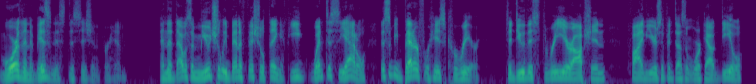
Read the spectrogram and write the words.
more than a business decision for him. And that that was a mutually beneficial thing. If he went to Seattle, this would be better for his career to do this three year option, five years if it doesn't work out deal.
